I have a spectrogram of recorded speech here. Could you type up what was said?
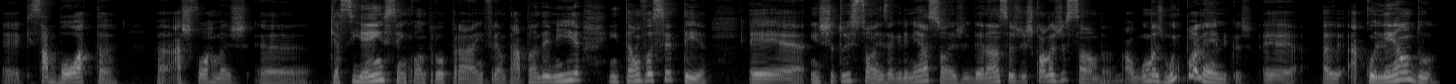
é, que sabota as formas é, que a ciência encontrou para enfrentar a pandemia. Então, você ter é, instituições, agremiações, lideranças de escolas de samba, algumas muito polêmicas, é, acolhendo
